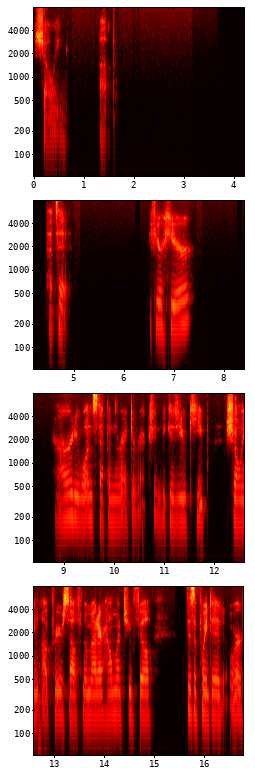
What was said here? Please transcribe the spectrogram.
showing up. That's it. If you're here, you're already one step in the right direction because you keep showing up for yourself, no matter how much you feel disappointed or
